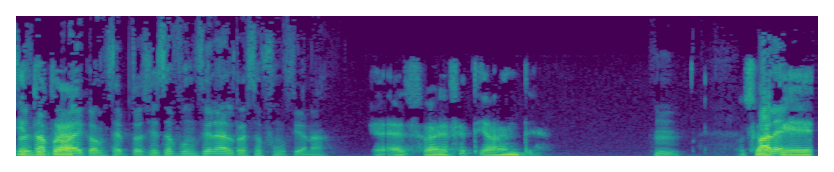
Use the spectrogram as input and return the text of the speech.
es una prueba de concepto. Si eso funciona, el resto funciona. Eso es, efectivamente. Hmm. O sea que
